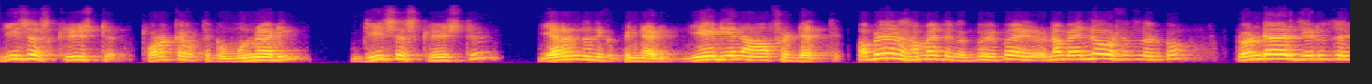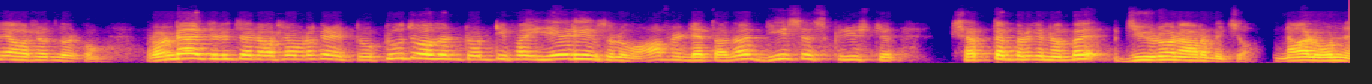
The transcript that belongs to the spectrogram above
ஜீசஸ் கிறிஸ்ட் பிறக்கறதுக்கு முன்னாடி ஜீசஸ் கிறிஸ்ட் இறந்ததுக்கு பின்னாடி ஏடியன் ஆஃப்டர் டெத் அப்படிதான் சமயத்துக்கு இப்போ இப்போ நம்ம எந்த வருஷத்தில் இருக்கோம்? ரெண்டாயிரத்தி இருபத்தஞ்சாம் வருஷத்தில் இருக்கோம். ரெண்டாயிரத்தி இருபத்தஞ்சு வருஷம் டூ தௌசண்ட் டுவெண்ட்டி ஃபைவ் ஏடின்னு சொல்லுவோம் ஆஃப்டர் டெத் அதாவது ஜீசஸ் கிறிஸ்ட் செத்த பிறகு நம்ம ஜீரோன்னு ஆரம்பித்தோம் நாலு ஒன்று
